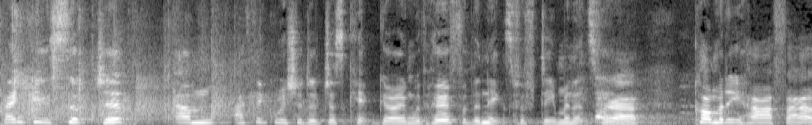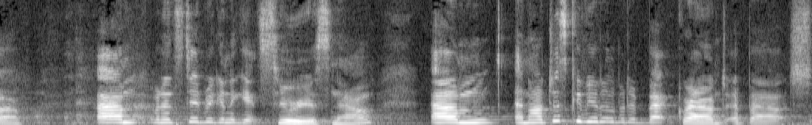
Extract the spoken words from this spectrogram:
thank you, Sukhjit. Um, I think we should have just kept going with her for the next 15 minutes for our comedy half hour. Um, but instead, we're going to get serious now. Um, and I'll just give you a little bit of background about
